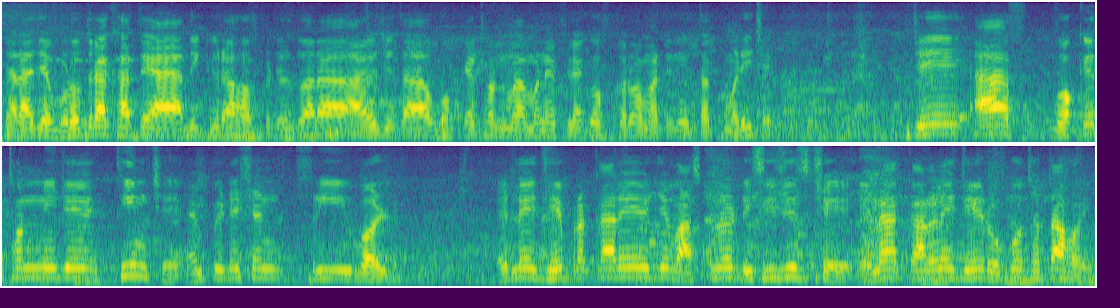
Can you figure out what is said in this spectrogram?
ત્યારે આજે વડોદરા ખાતે આ આદિક્યુરા હોસ્પિટલ દ્વારા આયોજિત આ વોકેથોનમાં મને ફ્લેગ ઓફ કરવા માટેની તક મળી છે. જે આ વોકેથોનની જે થીમ છે, એમ્પ્યુટેશન ફ્રી વર્લ્ડ, એટલે જે પ્રકારે જે વાસ્ક્યુલર ડિસીઝીસ છે, એના કારણે જે રોગો થતા હોય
